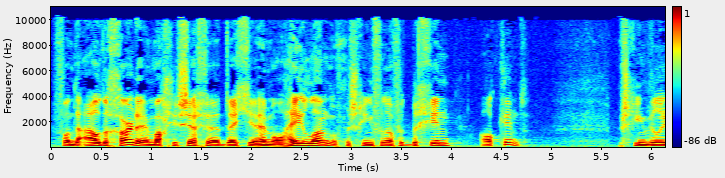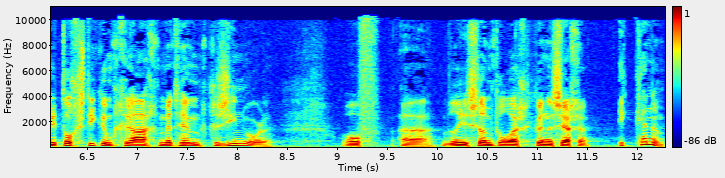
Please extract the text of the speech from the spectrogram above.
van de oude garde en mag je zeggen dat je hem al heel lang, of misschien vanaf het begin, al kent. Misschien wil je toch stiekem graag met hem gezien worden. Of uh, wil je simpelweg kunnen zeggen: Ik ken hem.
